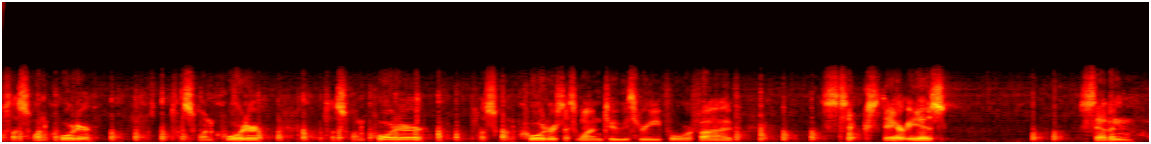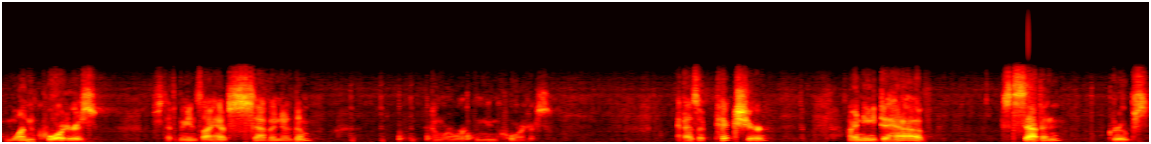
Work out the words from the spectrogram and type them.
plus 1 quarter plus 1 quarter plus 1 quarter plus 1 quarter. So that's 1, 2, 3, 4, 5, 6. There is 7 1 quarters. So that means I have 7 of them. And we're working in quarters. As a picture, I need to have 7 groups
